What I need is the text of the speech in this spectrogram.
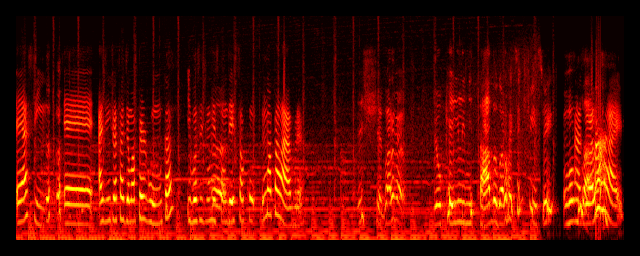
É assim, é, a gente vai fazer uma pergunta e vocês vão ah. responder só com uma palavra. Ixi, agora vai. Meu QI limitado, agora vai ser difícil, hein? Então vamos agora lá. Agora vai.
